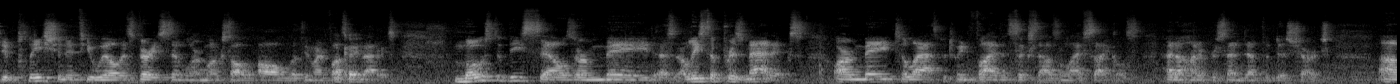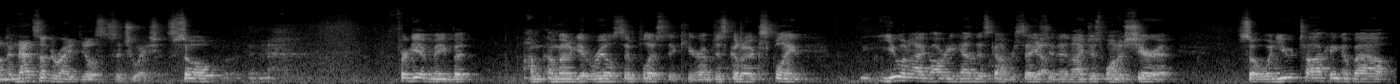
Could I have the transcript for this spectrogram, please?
depletion, if you will, is very similar amongst all, all lithium iron phosphate Okay. batteries. Most of these cells are made, at least the prismatics, are made to last between five and six thousand life cycles at 100% depth of discharge. Um, and that's under ideal situations. So, forgive me, but I'm, I'm gonna get real simplistic here. I'm just gonna explain. You and I have already had this conversation, Yep. and I just wanna share it. So when you're talking about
